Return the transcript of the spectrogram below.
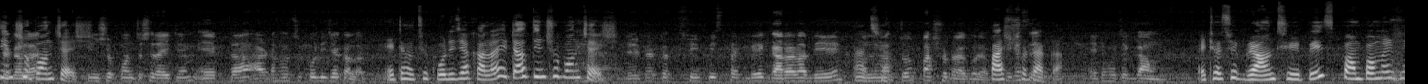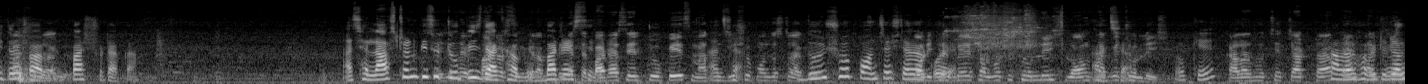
তিনশো পঞ্চাশ। 350 এর আইটেম একটা আর এটা হচ্ছে কলিজা কালার এটা হচ্ছে কলিজা কালার এটাও তিনশো পঞ্চাশ। এটা একটা থ্রি পিস থাকবে গারারা দিয়ে আচ্ছা। মাত্র 500 টাকা করে পাঁচশো টাকা। এটা হচ্ছে গাউন এটা হচ্ছে গ্রাউন্ড থ্রি পিস পমপমের ভিতরে 500 পাবেন পাঁচশো টাকা। আচ্ছা লাস্ট অন কিছু টু পিস দেখাবো butter silk butter silk two piece মাত্র আচ্ছা। 250 টাকা করে। দুইশো পঞ্চাশ টাকা বডি করে। থাকবে সর্বোচ্চ 40 লং থাকবে আচ্ছা। 40 ওকে কালার হচ্ছে চারটা কালার হবে টোটাল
